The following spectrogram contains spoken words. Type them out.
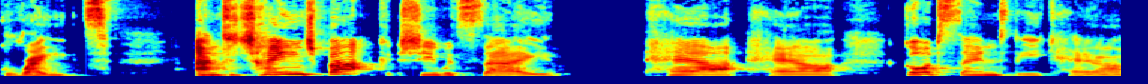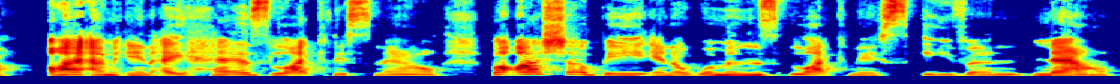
great. And to change back, she would say, Hare, hare, God send thee care. I am in a hare's likeness now, but I shall be in a woman's likeness even now.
